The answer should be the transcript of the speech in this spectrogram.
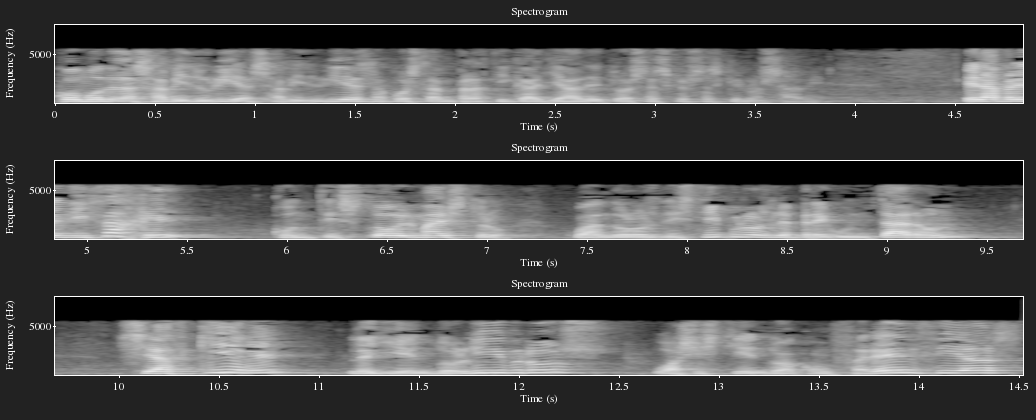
como de la sabiduría. Sabiduría es la puesta en práctica ya de todas esas cosas que uno sabe. El aprendizaje, contestó el maestro cuando los discípulos le preguntaron, se adquiere leyendo libros o asistiendo a conferencias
